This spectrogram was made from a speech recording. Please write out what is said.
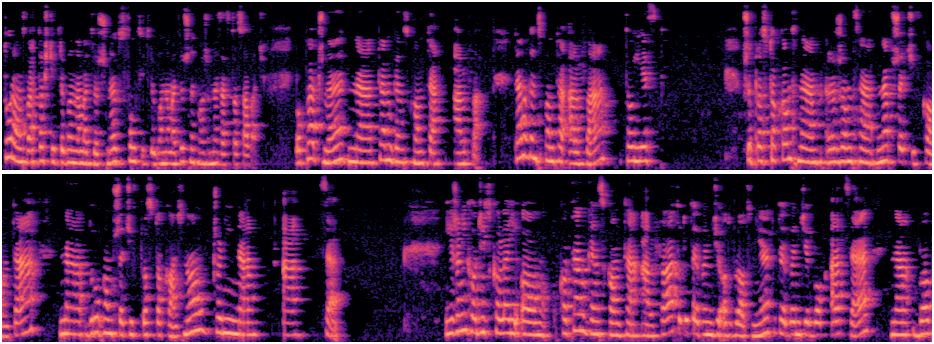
którą z wartości trygonometrycznych, z funkcji trygonometrycznych możemy zastosować. Popatrzmy na tangens kąta alfa. Tangens kąta alfa to jest przyprostokątna leżąca naprzeciw kąta na drugą przeciwprostokątną, czyli na AC. Jeżeli chodzi z kolei o kotangens kąta alfa, to tutaj będzie odwrotnie. Tutaj będzie bok AC na bok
